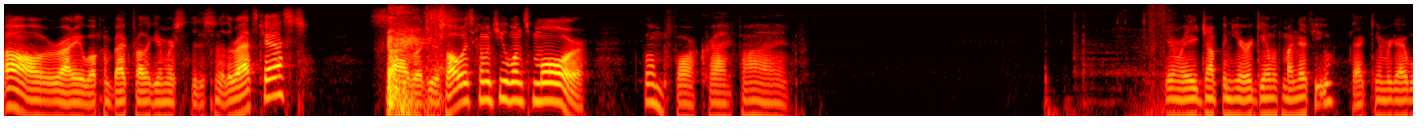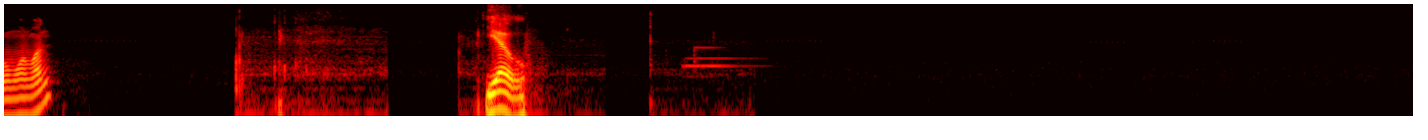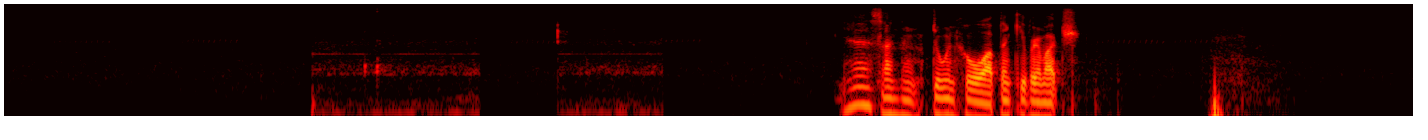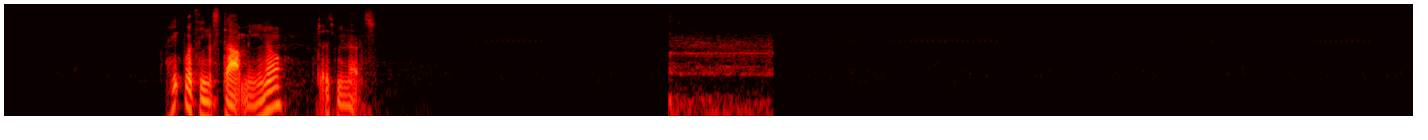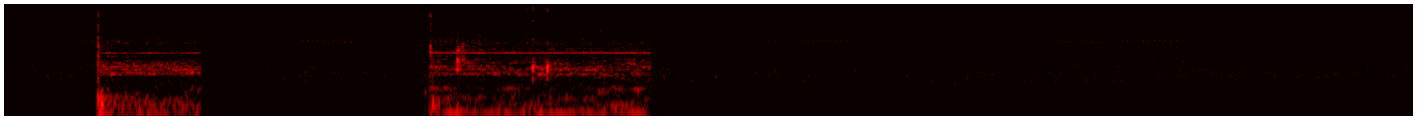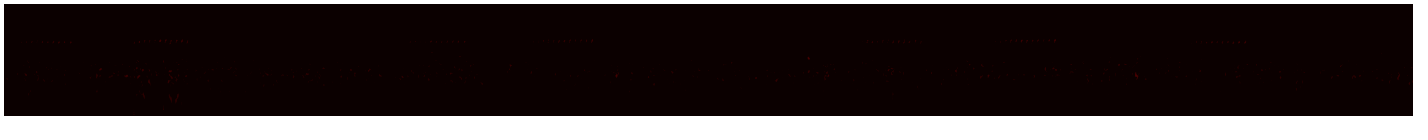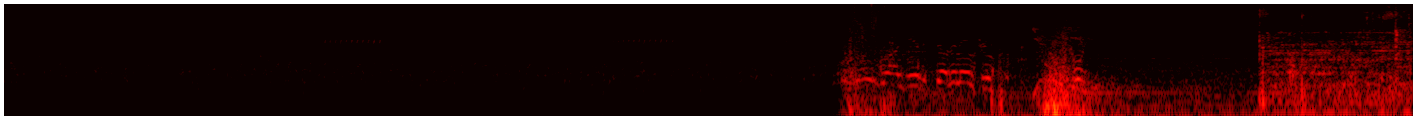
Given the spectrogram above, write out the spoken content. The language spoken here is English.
Alrighty, welcome back, fellow gamers, to this another Rats Cast. Cyber here, as always, coming to you once more from Far Cry 5. Getting ready to jump in here again with my nephew, that gamer guy 111. Yo. Yes, I'm doing co-op. Uh, thank you very much. I hate when things stop me, you know? Drives me nuts.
